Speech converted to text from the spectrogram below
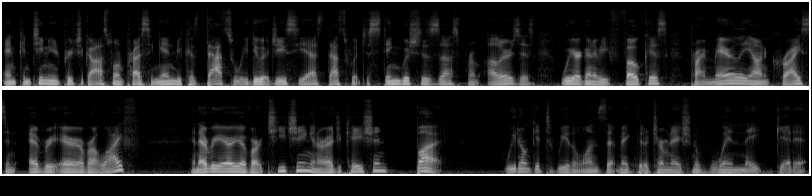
and continuing to preach the gospel and pressing in because that's what we do at GCS. That's what distinguishes us from others is we are going to be focused primarily on Christ in every area of our life and every area of our teaching and our education, but we don't get to be the ones that make the determination of when they get it.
